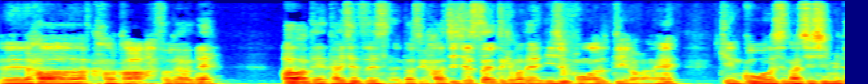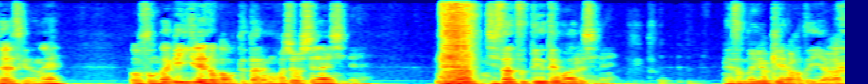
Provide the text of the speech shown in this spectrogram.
えー、歯、歯か。それはね。歯はね、大切ですね。確かに80歳の時まで20本あるっていうのがね、健康な指針みたいですけどね。でもそんだけ生きれるのかもって誰も保証してないしね。自殺自殺っていう手もあるしね。ね、そんな余計なこと言いやがって。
